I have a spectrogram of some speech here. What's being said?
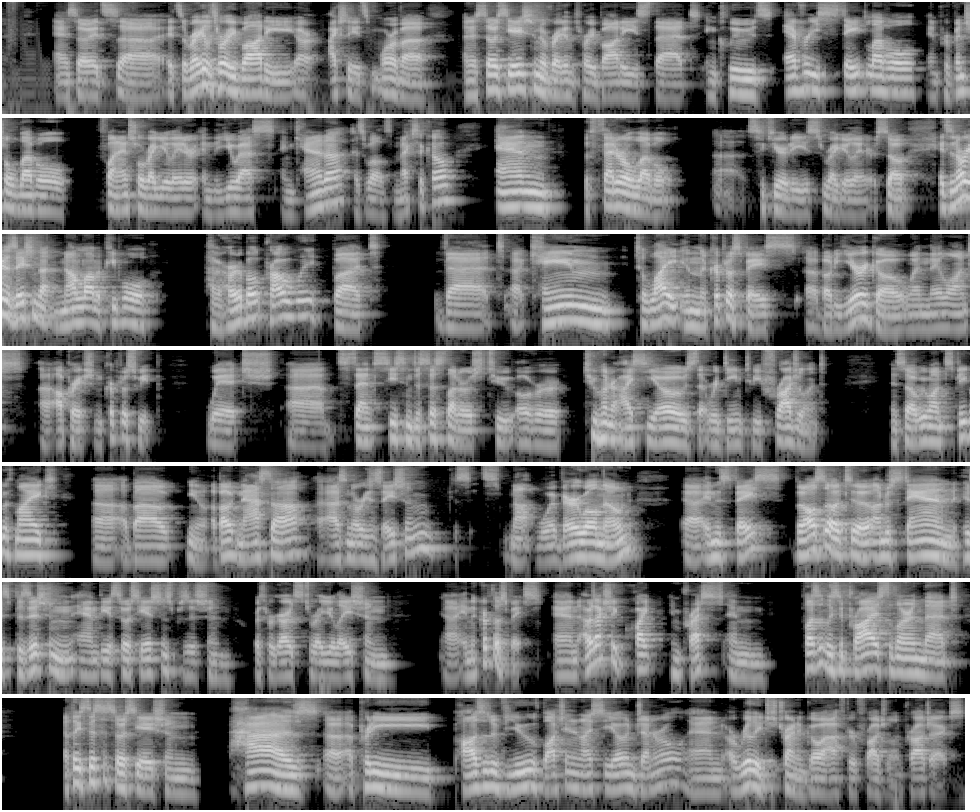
and so it's uh, it's a regulatory body, or actually, it's more of a an association of regulatory bodies that includes every state level and provincial level financial regulator in the US and Canada, as well as Mexico, and the federal level uh, securities regulators. So it's an organization that not a lot of people have heard about, probably, but that uh, came to light in the crypto space about a year ago when they launched uh, Operation Crypto Sweep, which uh, sent cease and desist letters to over 200 ICOs that were deemed to be fraudulent. And so we want to speak with Mike uh, about you know about NASA as an organization because it's not very well known uh, in the space, but also to understand his position and the association's position with regards to regulation uh, in the crypto space. And I was actually quite impressed and pleasantly surprised to learn that at least this association has a, a pretty positive view of blockchain and ICO in general and are really just trying to go after fraudulent projects.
